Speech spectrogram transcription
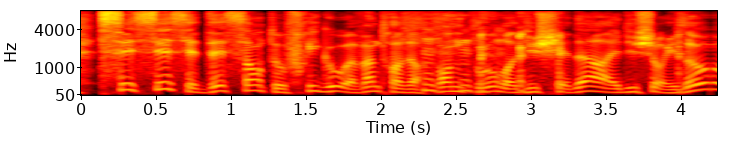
cesser ses descentes au frigo à 23h30 pour du cheddar et du chorizo.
